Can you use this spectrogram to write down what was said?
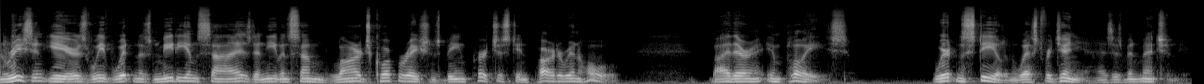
In recent years, we've witnessed medium sized and even some large corporations being purchased in part or in whole by their employees. Weirton Steel in West Virginia, as has been mentioned, here,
